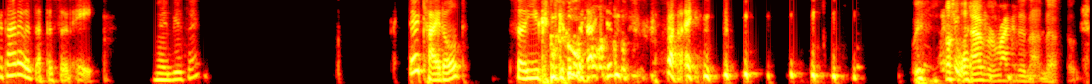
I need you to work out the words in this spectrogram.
I thought it was episode eight. Maybe it's eight. They're titled, so you can go back and find. we don't have it right in our notes.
